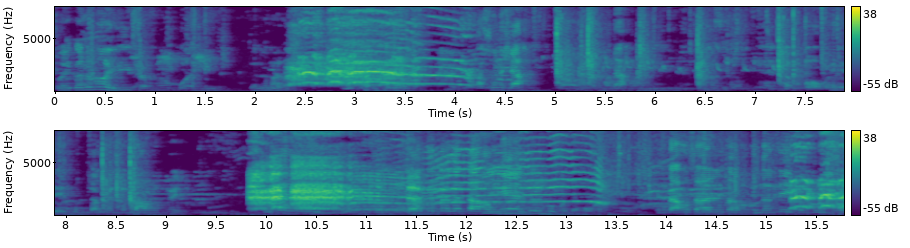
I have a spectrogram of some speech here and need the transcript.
Uy, buwan eh. Kano mo? Kaso na siya? Na? Sampo ko eh. Dami ng tao ko eh. Dami pa ang taong yan. Ang taong sa halin pa maganda eh. Pag-ulit sa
